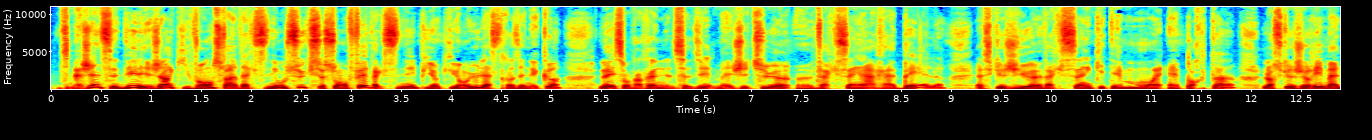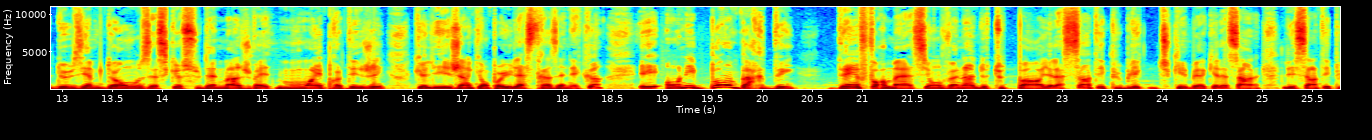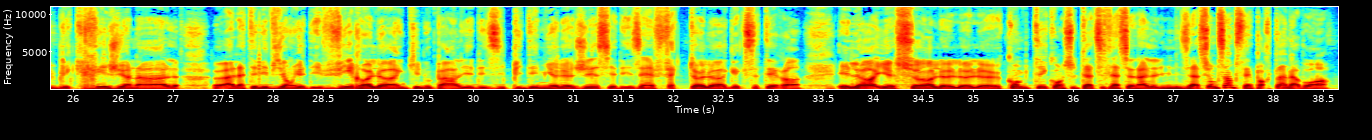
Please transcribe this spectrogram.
T'imagines, Cindy, les gens qui vont se faire vacciner ou ceux qui se sont fait vacciner puis qui ont eu l'AstraZeneca, là, ils sont en train de se dire, mais j'ai-tu un, vaccin à rabais? Est-ce que j'ai eu un vaccin qui était moins important? Lorsque j'aurai ma deuxième dose, est-ce que soudainement je vais être moins protégé que les gens qui n'ont pas eu l'AstraZeneca? Et on est bombardé d'informations venant de toutes parts. Il y a la santé publique du Québec, il y a les santé publiques régionales. Euh, à la télévision, il y a des virologues qui nous parlent, il y a des épidémiologistes, il y a des infectologues, etc. Et là, il y a ça, le, le Comité consultatif national de l'immunisation. Il me semble que c'est important d'avoir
